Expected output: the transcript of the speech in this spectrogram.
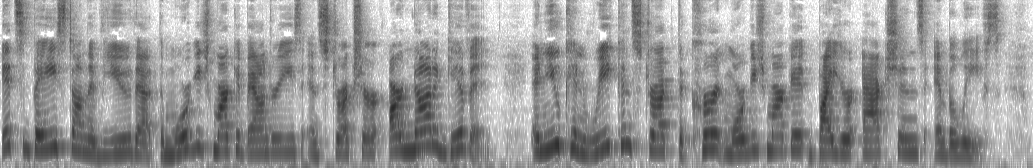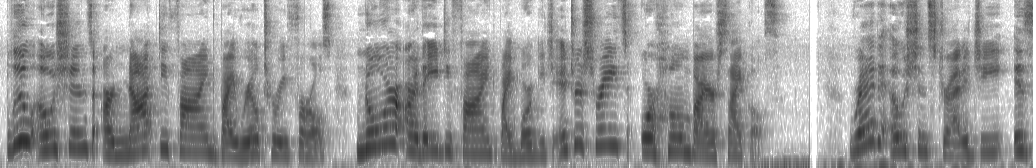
It's based on the view that the mortgage market boundaries and structure are not a given, and you can reconstruct the current mortgage market by your actions and beliefs. Blue oceans are not defined by realtor referrals, nor are they defined by mortgage interest rates or home buyer cycles. Red Ocean strategy is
